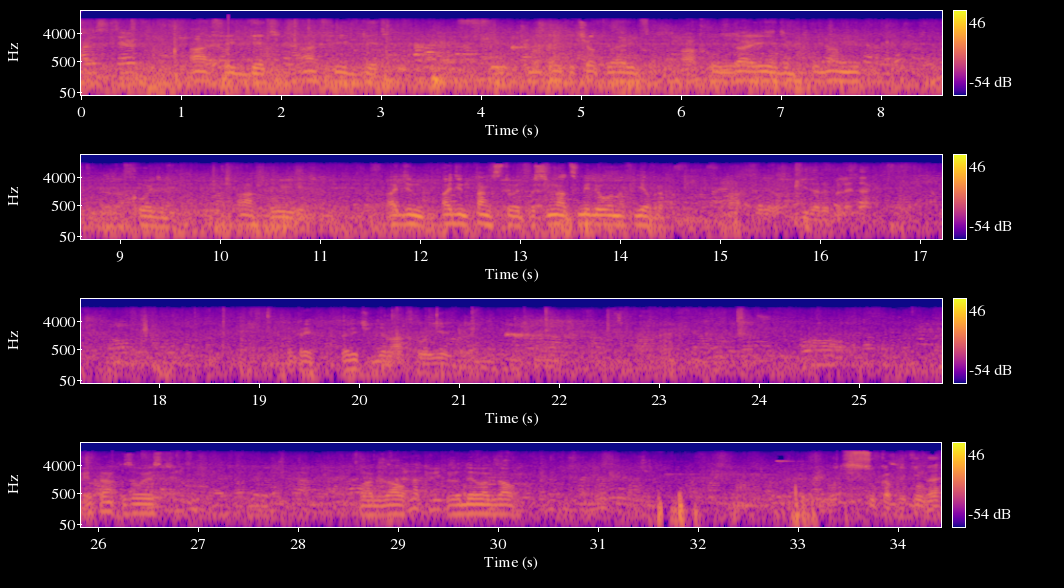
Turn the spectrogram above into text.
Офигеть, офигеть. Смотрите, что творится. А куда едем, куда мы ходим. Охуеть. Один, один танк стоит 18 миллионов евро. Пидоры, блядь, да? Смотри, смотри, что делают. Охуеть, блядь. Это Зоист. Вокзал, ЖД вокзал. Вот сука, прикинь, да?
